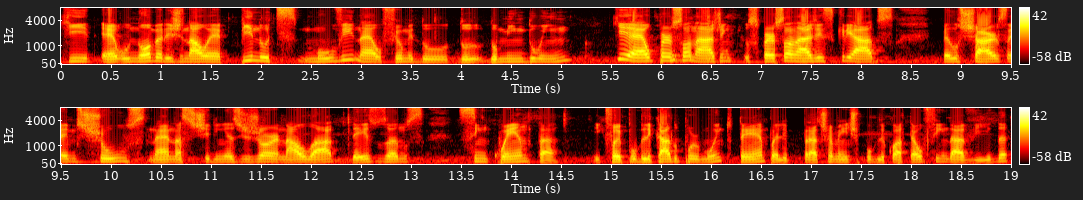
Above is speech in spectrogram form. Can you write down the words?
que é o nome original é Peanuts Movie, né? O filme do, do, do Minduim, que é o personagem, os personagens criados pelo Charles M. Schulz, né, nas tirinhas de jornal lá desde os anos 50, e que foi publicado por muito tempo, ele praticamente publicou até o fim da vida.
